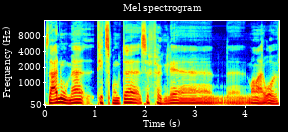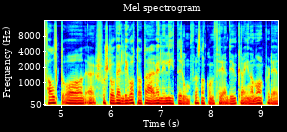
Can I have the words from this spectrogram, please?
Så det er noe med tidspunktet, selvfølgelig. Man er overfalt, og jeg forstår veldig godt at det er veldig lite rom for å snakke om fred i Ukraina nå. For det,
